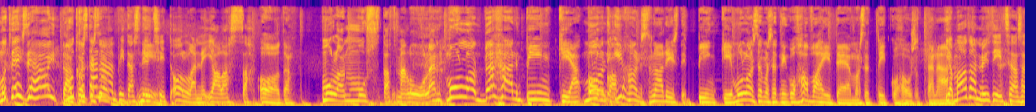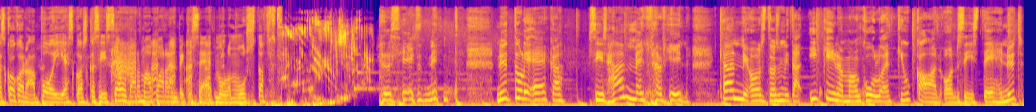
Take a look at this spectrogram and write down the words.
Mutta ei se haittaa, Mutta koska tänään se on... pitäisi niin. nyt sit olla ne jalassa. Oota. Mulla on mustat, mä luulen. Mulla on vähän pinkkiä. Mulla Onko? on ihan snadisti pinkkiä. Mulla on semmoiset niinku Hawaii-teemaiset pikkuhousut tänään. Ja mä otan nyt itse asiassa kokonaan pois, koska siis se on varmaan parempi kuin se, että mulla on mustat. siis nyt, nyt tuli ehkä siis hämmentävin känniostos, mitä ikinä mä oon kuullut, että kukaan on siis tehnyt.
